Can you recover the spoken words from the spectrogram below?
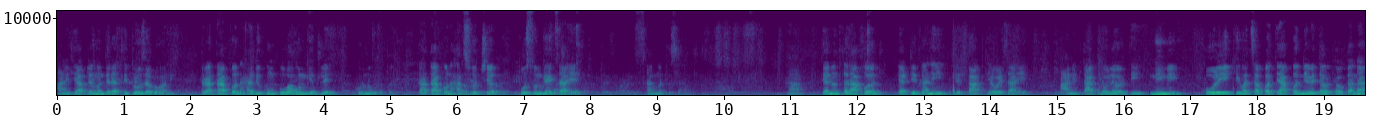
आणि ही आपल्या मंदिरातली तुळजाभवानी. तर आता आपण हळदी कुंकू वाहून घेतले पूर्ण उघडं तर आता आपण हात स्वच्छ पुसून घ्यायचा आहे. सांग ना तसं. हां त्यानंतर आपण त्या ठिकाणी ते ताक ठेवायचं आहे. आणि ताक ठेवल्यावरती नेहमी पोळी किंवा चपाती आपण नैवेद्यावर ठेवताना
